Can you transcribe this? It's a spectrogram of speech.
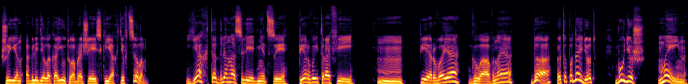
Шиен оглядела каюту, обращаясь к яхте в целом. «Яхта для наследницы, первый трофей. Хм, первая, главная. Да, это подойдет. Будешь Мейн,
